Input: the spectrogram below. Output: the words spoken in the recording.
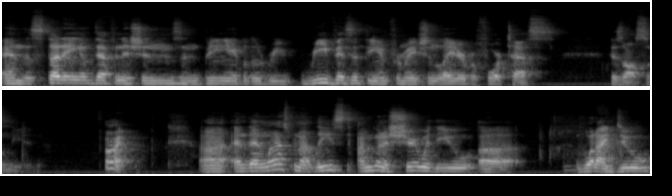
and the studying of definitions and being able to re- revisit the information later before tests is also needed. All right. Uh, and then last but not least, I'm going to share with you uh, what I do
